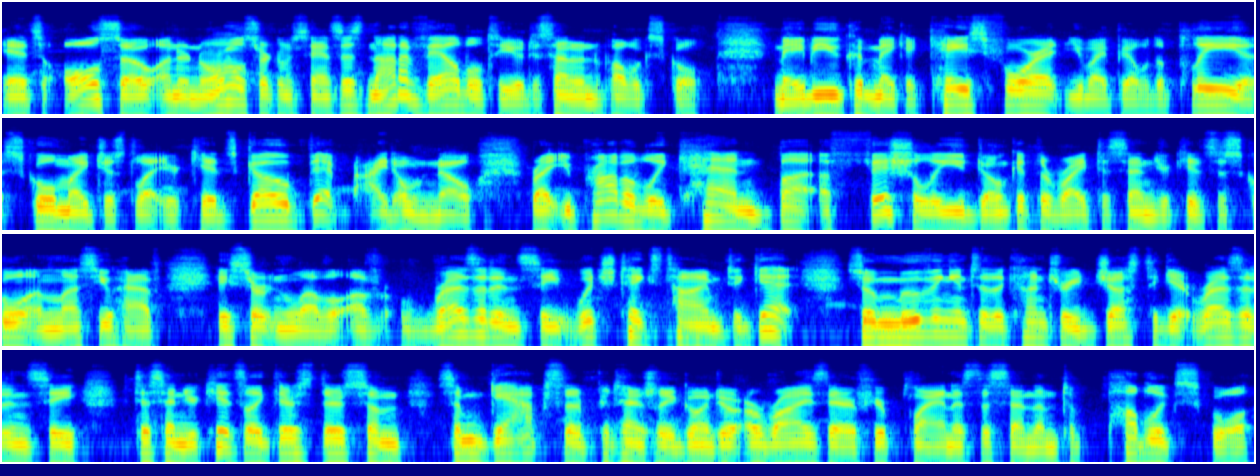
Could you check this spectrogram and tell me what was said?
It's also, under normal circumstances, not available to you to send them to public school. Maybe you could make a case for it. You might be able to plea. A school might just let your kids go. Eh, I don't know, right? You probably can, but officially, you don't get the right to send your kids to school unless you have a certain level of residency, which takes time to get. So moving into the country just to get residency to send your kids, like there's there's some some gaps that are potentially going to arise there if your plan is to send them to public school,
